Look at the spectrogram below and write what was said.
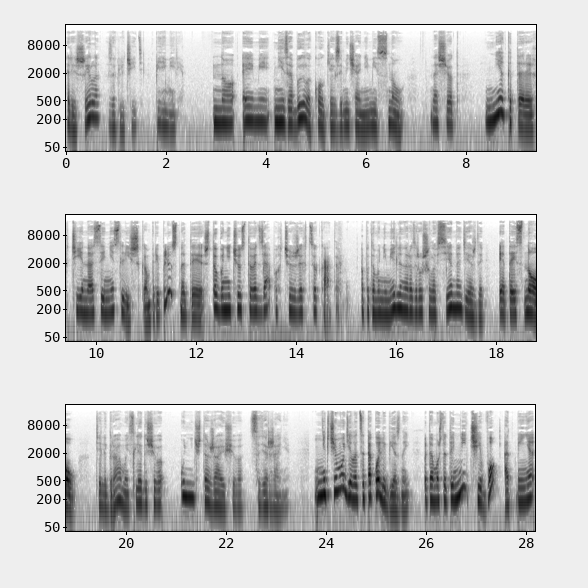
решила заключить перемирие. Но Эми не забыла колких замечаний мисс Сноу насчет некоторых, чьи носы не слишком приплюснуты, чтобы не чувствовать запах чужих цукатов, а потому немедленно разрушила все надежды – этой Сноу телеграммой следующего уничтожающего содержания. «Ни к чему делаться такой любезной, потому что ты ничего от меня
